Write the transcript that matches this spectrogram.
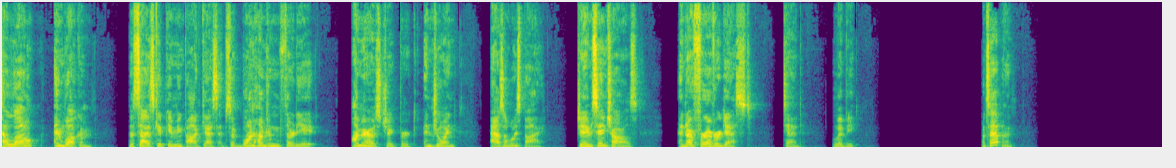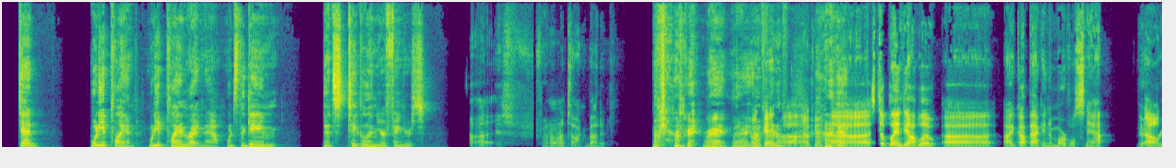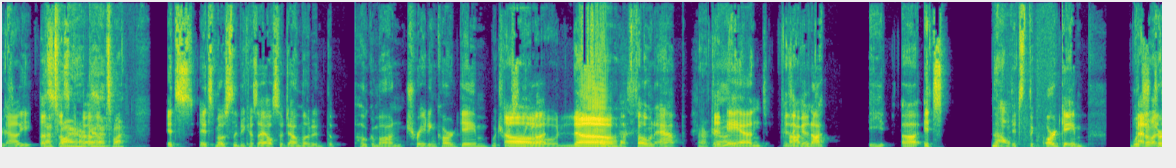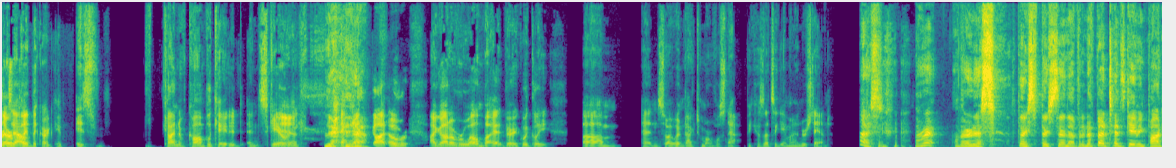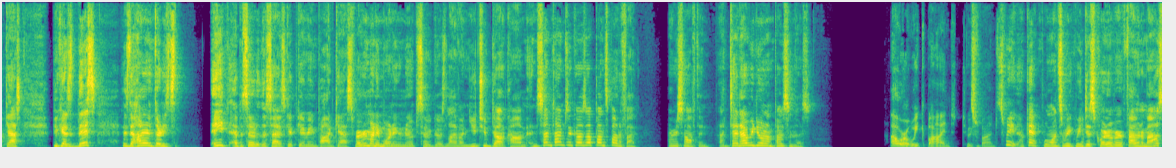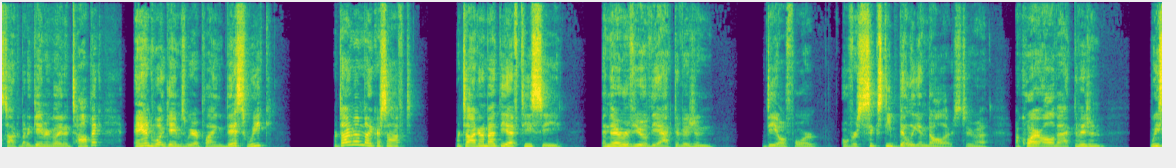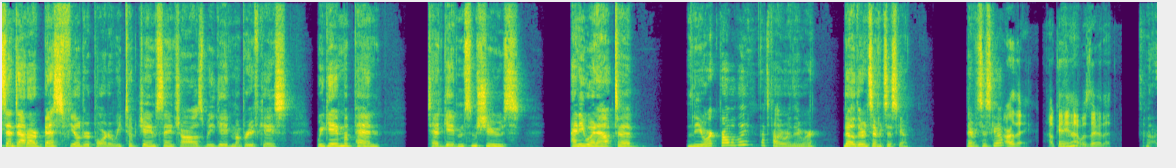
Hello and welcome to the Side Escape Gaming Podcast, episode 138. I'm your host, Jake Burke, and joined, as always, by James St. Charles and our forever guest, Ted Libby. What's happening? Ted, what are you playing? What are you playing right now? What's the game that's tickling your fingers? Uh, I don't want to talk about it. Okay, okay, right, all right. Okay. fair. Uh, Okay. uh, still playing Diablo. Uh, I got back into Marvel Snap very Oh, God. briefly. that's, why. Okay, um, that's why. It's it's mostly because I also downloaded the Pokemon trading card game, which recently got Oh a no! phone, a phone app, Okay. and Is it I'm good? not. Uh, it's no. it's the card game, which I don't. I've turns never out played the card game. is kind of complicated and scary. yeah, and yeah. I got over I got overwhelmed by it very quickly. Um, and so I went back to Marvel Snap because that's a game I understand. Nice. All right. Well, there it is. Thanks, thanks for saying that. But enough about Ted's Gaming Podcast because this is the 138th episode of the Side Escape Gaming Podcast. For every Monday morning, a new episode goes live on YouTube.com and sometimes it goes up on Spotify every so often. Uh, Ted, how are we doing on posting this? Oh, we're a week behind, two weeks behind. Sweet. Okay. For once a week, we Discord over 500 miles, talk about a gaming related topic and what games we are playing this week. We're talking about Microsoft. We're talking about the FTC and their review of the Activision deal for over $60 billion to uh, acquire all of Activision. We sent out our best field reporter. We took James St. Charles. We gave him a briefcase. We gave him a pen. Ted gave him some shoes. And he went out to New York, probably? That's probably where they were. No, they're in San Francisco. San Francisco? Are they? Okay, Mhm. I was there. That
